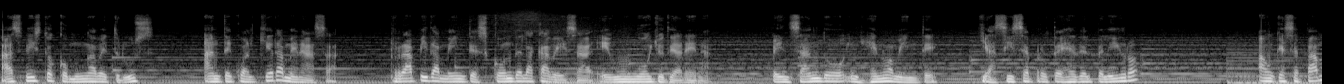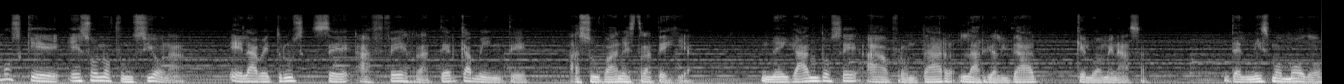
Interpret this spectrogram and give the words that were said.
¿Has visto como un avetruz, ante cualquier amenaza, rápidamente esconde la cabeza en un hoyo de arena, pensando ingenuamente que así se protege del peligro? Aunque sepamos que eso no funciona, el avetruz se aferra tercamente a su vana estrategia, negándose a afrontar la realidad que lo amenaza. Del mismo modo,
